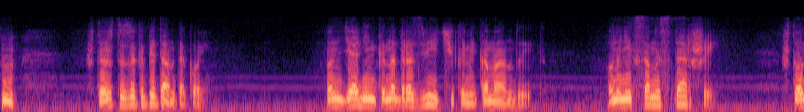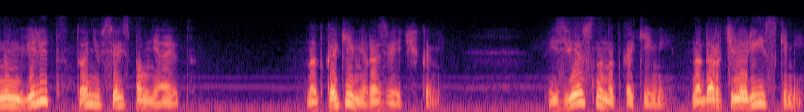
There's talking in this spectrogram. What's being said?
Хм, что же ты за капитан такой? Он дяденька над разведчиками командует. Он у них самый старший. Что он им велит, то они все исполняют. Над какими разведчиками? Известно над какими. Над артиллерийскими,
